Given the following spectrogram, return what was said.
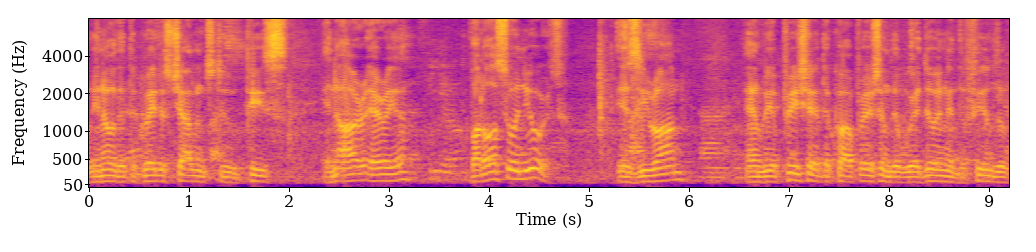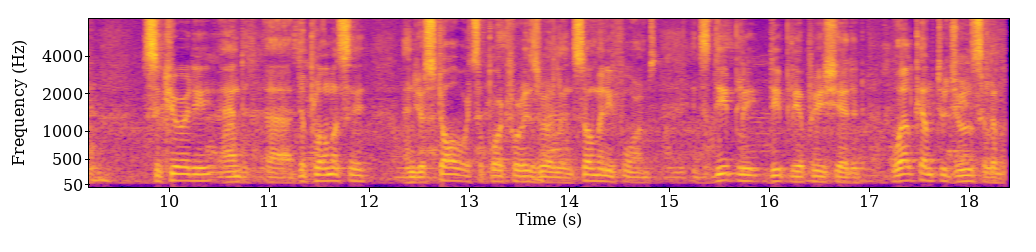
We know that the greatest challenge to peace in our area, but also in yours, is Iran, and we appreciate the cooperation that we're doing in the field of security and uh, diplomacy, and your stalwart support for Israel in so many forms. It's deeply, deeply appreciated. Welcome to Jerusalem.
